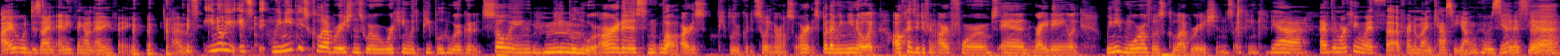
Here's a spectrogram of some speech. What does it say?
I would design anything on anything. I'm- It's you know it's we need these collaborations where we're working with people who are good at sewing, people who Mhm. are artists, and well, artists people who are good at sewing are also artists. But I mean, you know, like all kinds of different art forms and writing. Like we need more of those collaborations. I think. yeah. I've been working with uh, a friend of mine, Cassie Young, who's been at the yeah.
